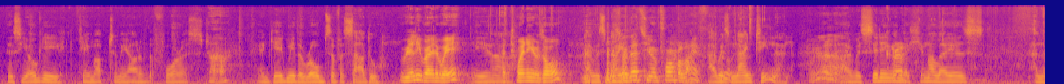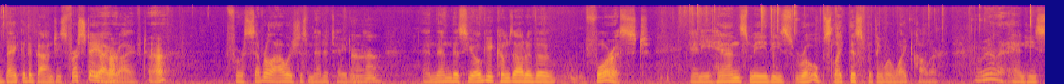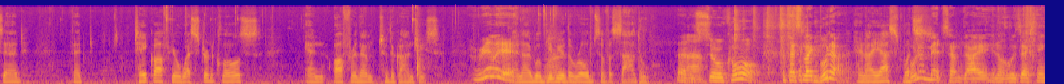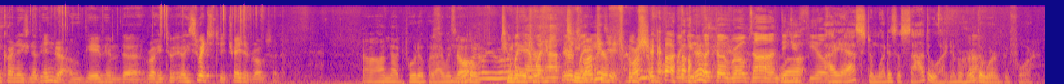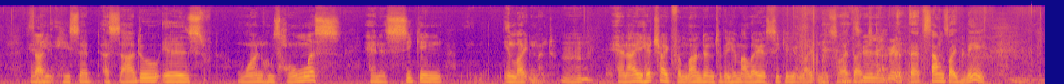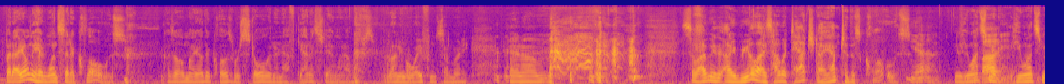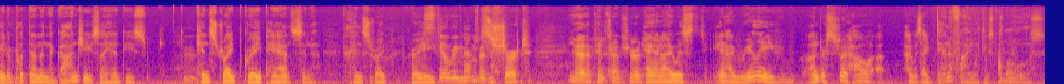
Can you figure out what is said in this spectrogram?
this yogi came up to me out of the forest Uh-huh. and gave me the robes of a sadhu. Really, right away? Yeah, At 20 years old? I was So that's your former life? I was Really? 19 then. Really? I was sitting in the Himalayas on the bank of the Ganges. First day I Uh-huh. arrived, Uh-huh. for several hours just meditating. Uh-huh. And then this yogi comes out of the forest and he hands me these robes like this, but they were white color. Really? And he said that take off your Western clothes and offer them to the Ganges. Really? And I will give you the robes of a sadhu. That is Wow. so cool. That's like Buddha. And I asked, what's... Buddha met some guy, you know, who was actually incarnation of Indra, who gave him the ro- he, t- he switched, he traded robes with him. Oh, I'm not Buddha, but I was No, a little no, teenager. But then what happened when, teenager from Wonderful. Chicago. when you Yes. put the robes on? Did you feel? I asked him, what is a sadhu? I never heard the Ah. word before. And Sadhu. he, he said, a sadhu is one who's homeless and is seeking enlightenment. Mm-hmm. And I hitchhiked from London to the Himalayas seeking enlightenment, so I thought, really that, that, that sounds like me. But I only had one set of clothes, because all my other clothes were stolen in Afghanistan when I was running away from somebody. And um, so I, was, I realized how attached I am to this clothes. yeah. You know, he wants me. To, he wants me to put them in the Ganges. I had these Hmm. pinstripe gray pants and a pinstripe gray You gray still remember that? shirt, You had a pinstripe shirt. and I was, and I really understood how I, I was identifying with these clothes.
